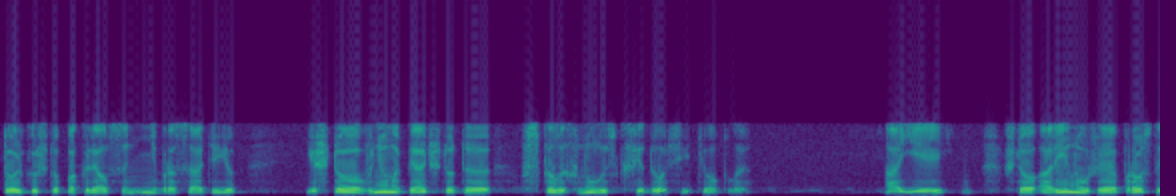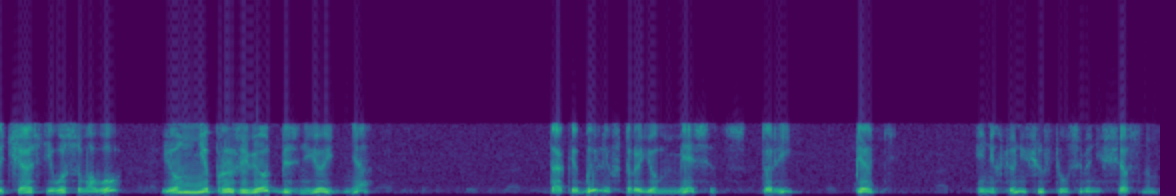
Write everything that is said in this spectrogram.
Только что поклялся не бросать ее, и что в нем опять что-то всколыхнулось к Федосии теплое. А ей, что Арина уже просто часть его самого, и он не проживет без нее и дня. Так и были втроем месяц, три, пять, и никто не чувствовал себя несчастным.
